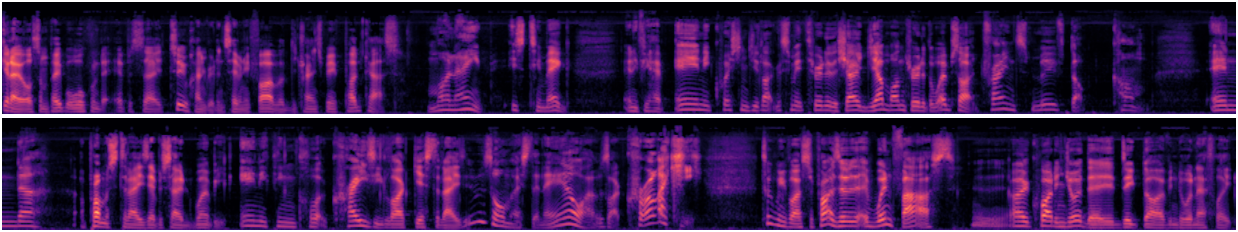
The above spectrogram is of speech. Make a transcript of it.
G'day, awesome people. Welcome to episode 275 of the Trainsmooth podcast. My name is Tim Egg, and if you have any questions you'd like to submit through to the show, jump on through to the website, trainsmooth.com. And uh, I promise today's episode won't be anything cl- crazy like yesterday's. It was almost an hour. It was like, crikey. Took me by surprise. It, it went fast. I quite enjoyed the deep dive into an athlete.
